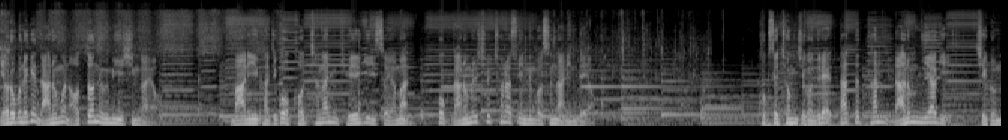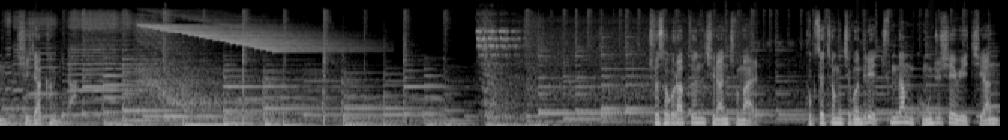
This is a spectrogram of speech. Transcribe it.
여러분에게 나눔은 어떤 의미이신가요? 많이 가지고 거창한 계획이 있어야만 꼭 나눔을 실천할 수 있는 것은 아닌데요. 국세청 직원들의 따뜻한 나눔 이야기 지금 시작합니다. 추석을 앞둔 지난 주말 국세청 직원들이 충남 공주시에 위치한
